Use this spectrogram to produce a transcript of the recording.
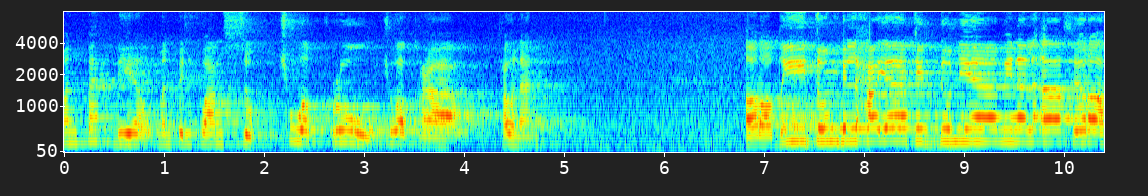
มันแป๊บเดียว มันเป็นความสุขชั่วครู่ ชั่วคราว เท่านั้นอรดีตุมบิลฮายาติดดุนยามินัลอาคิรอ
